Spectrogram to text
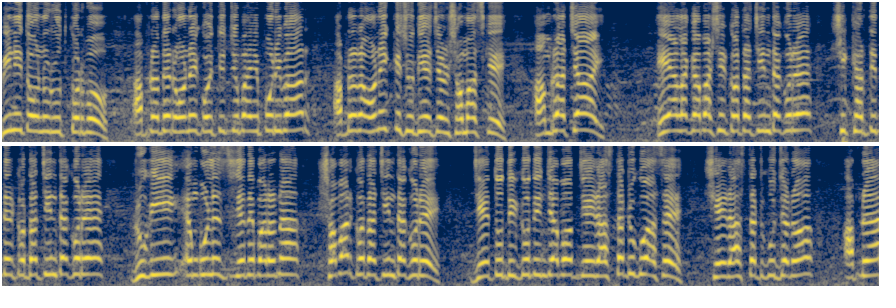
বিনীত অনুরোধ করব। আপনাদের অনেক ঐতিহ্যবাহী পরিবার, আপনারা অনেক কিছু দিয়েছেন সমাজকে। আমরা চাই এই এলাকাবাসীর কথা চিন্তা করে, শিক্ষার্থীদের কথা চিন্তা করে, রুগী, অ্যাম্বুলেন্স যেতে পারে না, সবার কথা চিন্তা করে। যেহেতু দীর্ঘদিন যাবৎ যে রাস্তাটুকু আছে, সেই রাস্তাটুকু যেন আপনার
